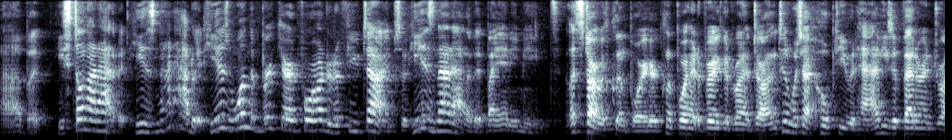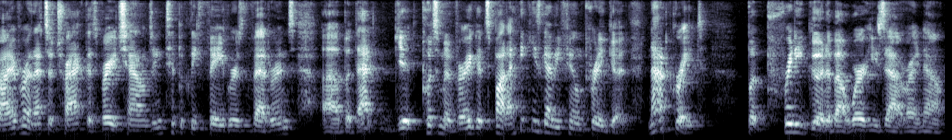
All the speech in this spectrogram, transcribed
Uh, but he's still not out of it. He is not out of it. He has won the Brickyard 400 a few times, so he is not out of it by any means. Let's start with Clint Bowyer here. Clint Bowyer had a very good run at Darlington, which I hoped he would have. He's a veteran driver, and that's a track that's very challenging. Typically favors veterans, uh, but that get, puts him in a very good spot. I think he's got to be feeling pretty good. Not great, but pretty good about where he's at right now.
